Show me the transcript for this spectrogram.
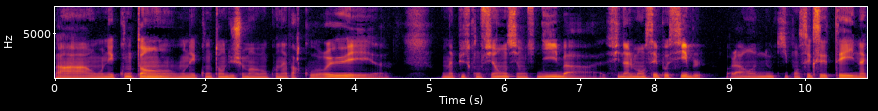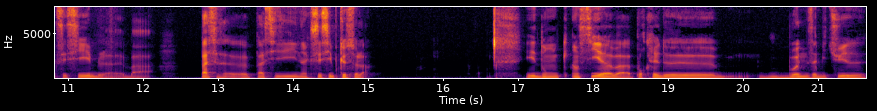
bah, on est content, on est content du chemin qu'on a parcouru et euh, on a plus confiance et on se dit, bah, finalement, c'est possible. Voilà, nous qui pensions que c'était inaccessible, euh, bah, pas, euh, pas si inaccessible que cela. Et donc ainsi, bah, pour créer de bonnes habitudes,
